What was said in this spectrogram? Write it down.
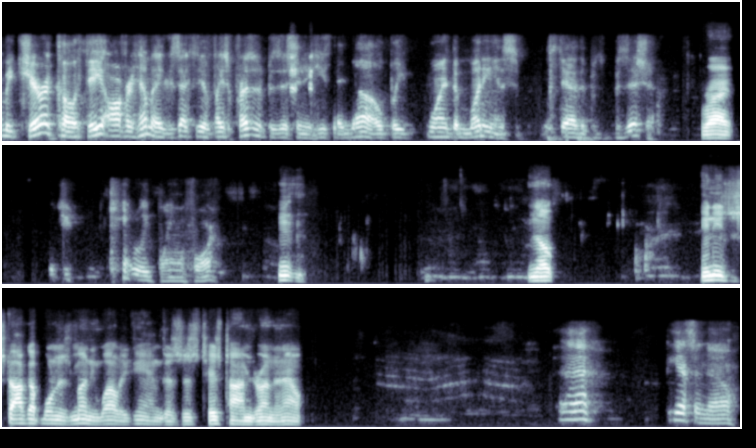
I mean, Jericho, they offered him an executive vice president position, and he said no, but he wanted the money instead of the position, right? which you can't really blame him for. Nope. He needs to stock up on his money while he can because his his time's running out. Eh, yes and no.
